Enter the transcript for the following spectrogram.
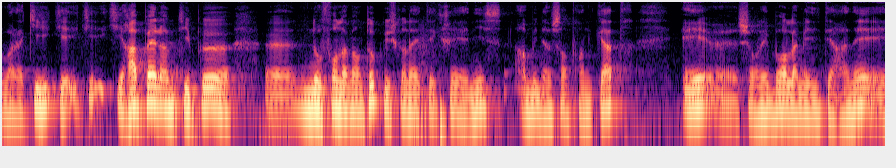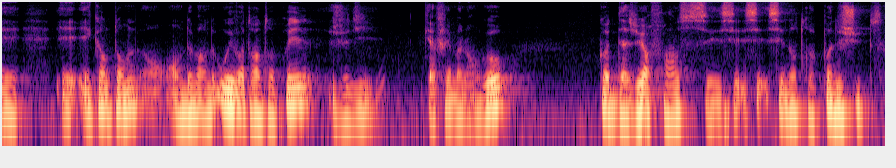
voilà, qui, rappellent un petit peu nos fondamentaux, puisqu'on a été créé à Nice en 1934 et sur les bords de la Méditerranée. Et, quand on, demande où est votre entreprise, je dis Café Malango, Côte d'Azur, France. C'est notre point de chute.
